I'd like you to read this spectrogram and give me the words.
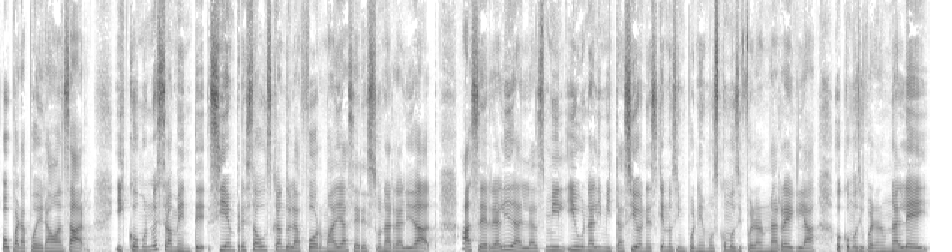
o para poder avanzar y cómo nuestra mente siempre está buscando la forma de hacer esto una realidad, hacer realidad las mil y una limitaciones que nos imponemos como si fueran una regla o como si fueran una ley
